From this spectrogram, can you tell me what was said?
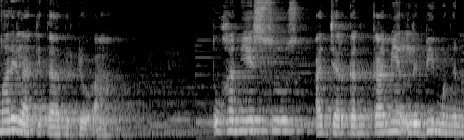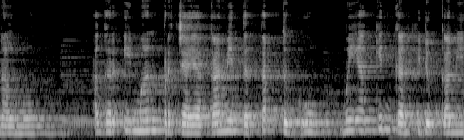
Marilah kita berdoa. Tuhan Yesus, ajarkan kami lebih mengenalmu, agar iman percaya kami tetap teguh, meyakinkan hidup kami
